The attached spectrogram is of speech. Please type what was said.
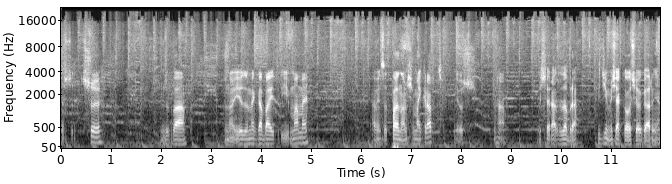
Jeszcze 3, 2, no i 1 megabajt i mamy. A więc odpala nam się Minecraft. Już. Aha. Jeszcze raz, dobra. Widzimy się jak to się ogarnie.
